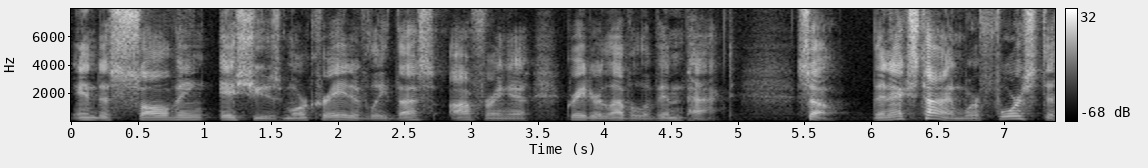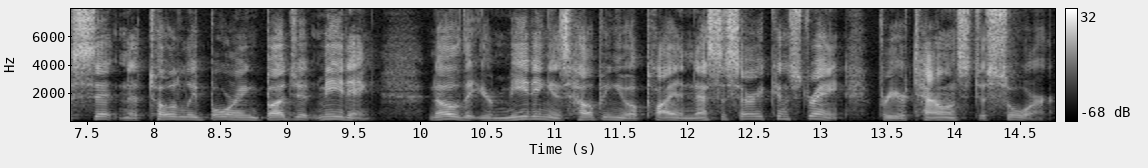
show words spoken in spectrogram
into solving issues more creatively, thus offering a greater level of impact. So, the next time we're forced to sit in a totally boring budget meeting, know that your meeting is helping you apply a necessary constraint for your talents to soar.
